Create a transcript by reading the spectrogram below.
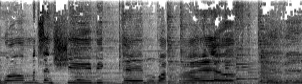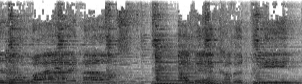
lonely woman since she became a wife. Live in a white house, out there covered green.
